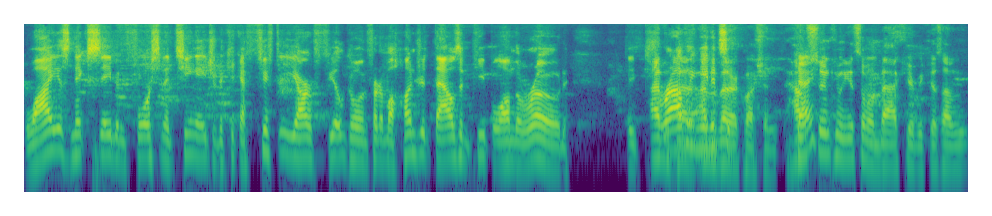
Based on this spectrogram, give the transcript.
Why is Nick Saban forcing a teenager to kick a 50 yard field goal in front of 100,000 people on the road? They I have, a probably better, I have a better some. question. How Okay. soon can we get someone back here? Because on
